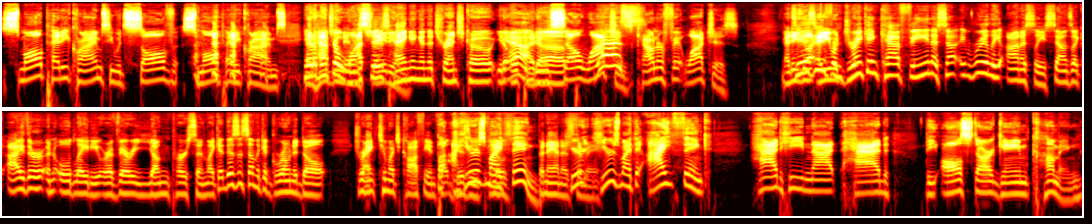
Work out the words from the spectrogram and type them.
small petty crimes. He would solve small petty crimes. He had a bunch of happened in the watches hanging in the trench coat. You'd yeah, open it and he would sell watches, Yes. counterfeit watches. And he, Dizzy and he from would drinking caffeine. It, sound, it really, honestly, sounds like either an old lady or a very young person. Like it doesn't sound like a grown adult drank too much coffee and But felt dizzy. here's my thing. Bananas Here- to me. Here's my thing. I think had he not had the All Star game coming,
